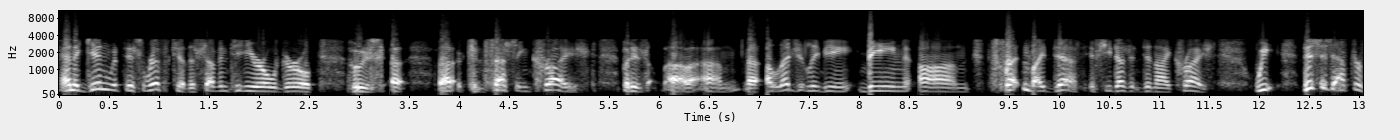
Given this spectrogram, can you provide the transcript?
and again with this Rifqa, the 17 year old girl who's uh, uh, confessing Christ, but is uh, um, allegedly being being um, threatened by death if she doesn't deny Christ. We this is after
